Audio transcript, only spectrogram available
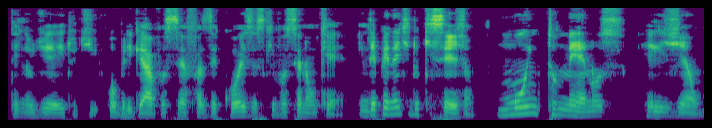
tem o direito de obrigar você a fazer coisas que você não quer, independente do que sejam, muito menos religião.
